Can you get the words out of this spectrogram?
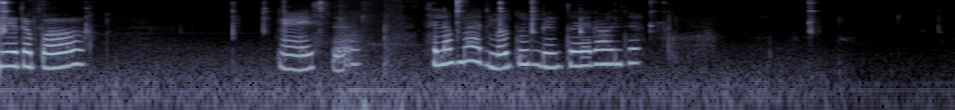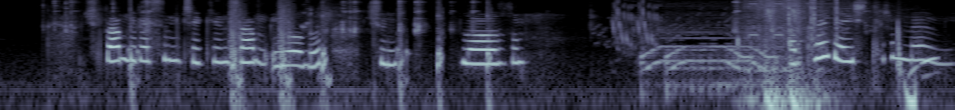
Merhaba. Neyse. Selam vermiyor, duymuyordu herhalde. Şuradan bir resim çekinsem iyi olur. Çünkü lazım. Arkayı değiştirin ben.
